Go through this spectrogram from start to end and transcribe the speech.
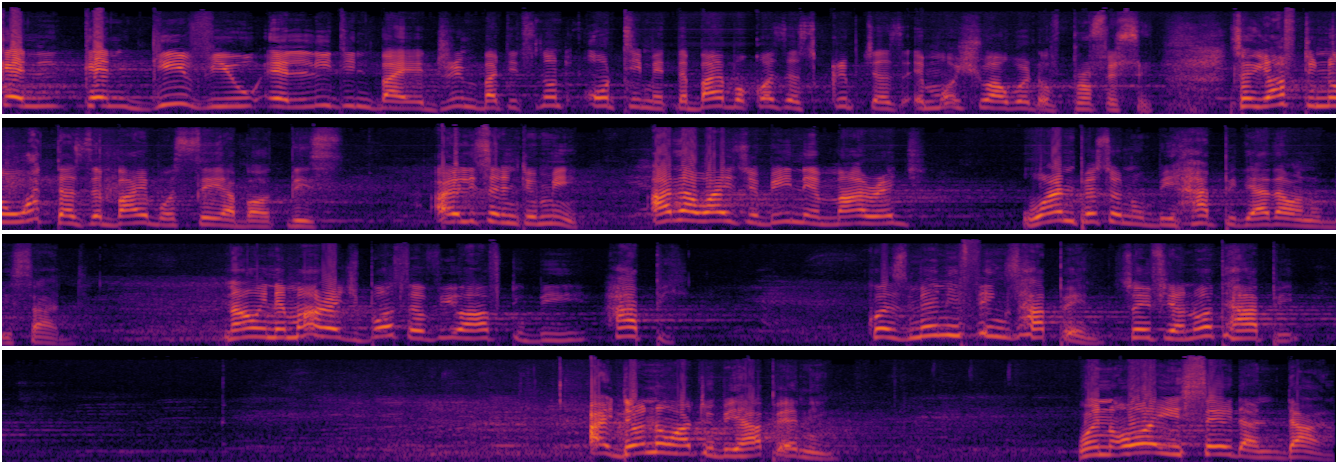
can, can give you a leading by a dream, but it's not ultimate. The Bible calls the scriptures a more sure word of prophecy. So you have to know what does the Bible say about this. Are you listening to me? Otherwise, you'll be in a marriage, one person will be happy, the other one will be sad. Now, in a marriage, both of you have to be happy. Because many things happen. So if you're not happy, I don't know what will be happening. When all is said and done,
